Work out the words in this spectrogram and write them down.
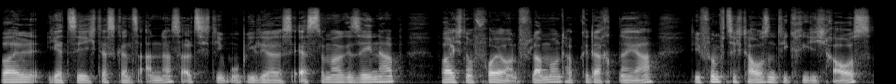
weil jetzt sehe ich das ganz anders. Als ich die Immobilie das erste Mal gesehen habe, war ich noch Feuer und Flamme und habe gedacht, na ja, die 50.000, die kriege ich raus.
